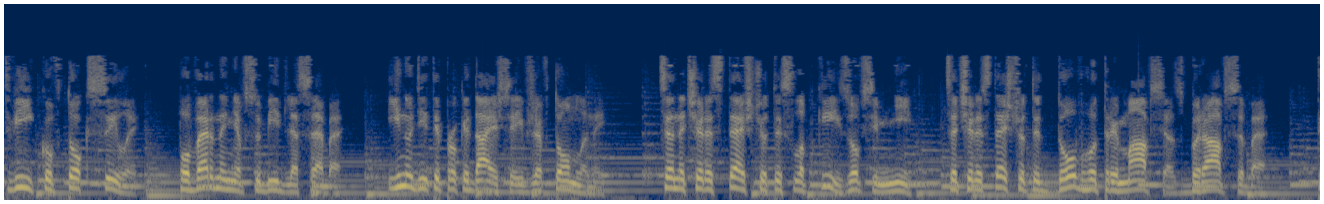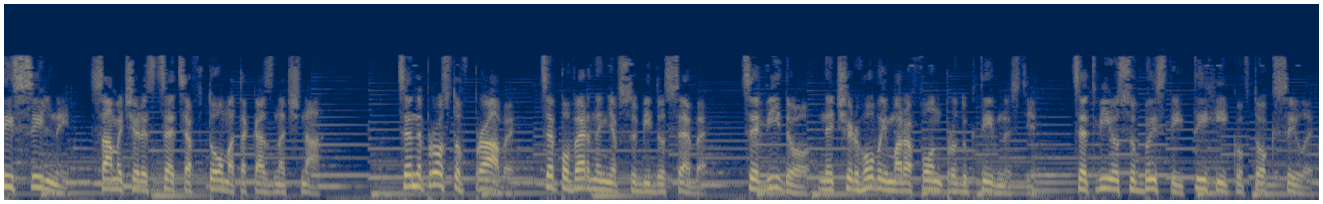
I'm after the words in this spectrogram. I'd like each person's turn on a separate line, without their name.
твій ковток сили, повернення в собі для себе. Іноді ти прокидаєшся і вже втомлений. Це не через те, що ти слабкий, зовсім ні. Це через те, що ти довго тримався, збирав себе. Ти сильний, саме через це ця втома така значна. Це не просто вправи, це повернення в собі до себе. Це відео, не черговий марафон продуктивності, це твій особистий тихий ковток сили.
